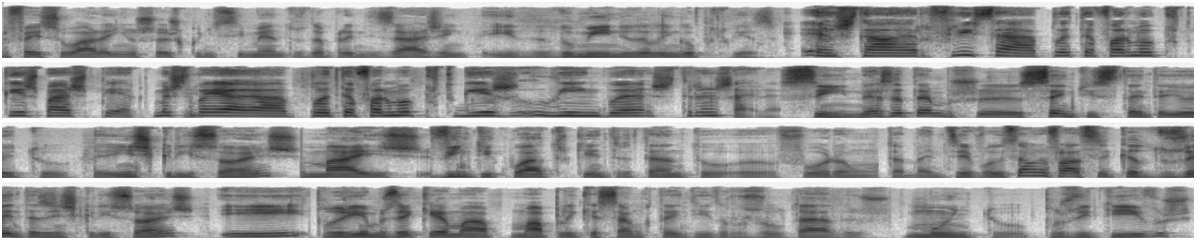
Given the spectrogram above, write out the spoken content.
aperfeiçoarem os seus conhecimentos de aprendizagem e de domínio da língua portuguesa. Está a referir-se à plataforma Português Mais Perto, mas também à plataforma Português Língua Estrangeira. Sim, nessa temos 178 eh, inscrições, mais 24 que, entretanto, eh, foram também desenvolvidas. Estamos a falar de cerca de 200 inscrições e poderíamos dizer que é uma, uma aplicação que tem tido resultados muito positivos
